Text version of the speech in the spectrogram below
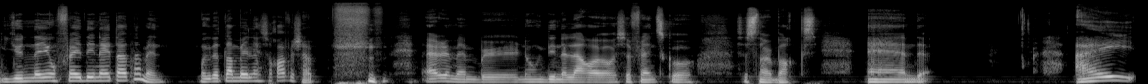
yun na yung Friday night out namin. Magtatambay lang sa coffee shop. I remember nung dinala ko sa friends ko sa Starbucks. And I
